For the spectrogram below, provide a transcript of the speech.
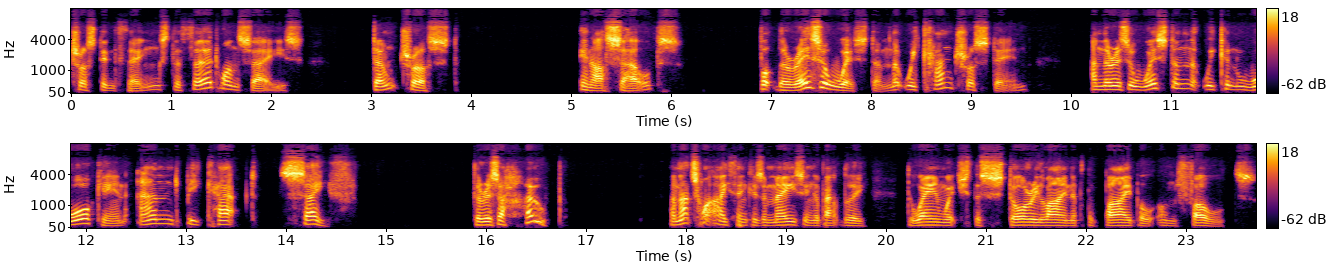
trust in things. The third one says, don't trust in ourselves. But there is a wisdom that we can trust in, and there is a wisdom that we can walk in and be kept safe. There is a hope. And that's what I think is amazing about the the way in which the storyline of the Bible unfolds.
